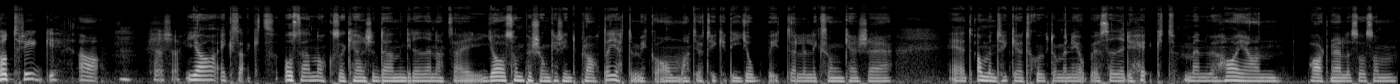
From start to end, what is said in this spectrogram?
Och trygg ja. kanske. Ja exakt. Och sen också kanske den grejen att här, jag som person kanske inte pratar jättemycket om att jag tycker det är jobbigt eller liksom kanske eh, ja, men tycker att sjukdomen är jobbig och säger det högt. Men har jag en partner eller så som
